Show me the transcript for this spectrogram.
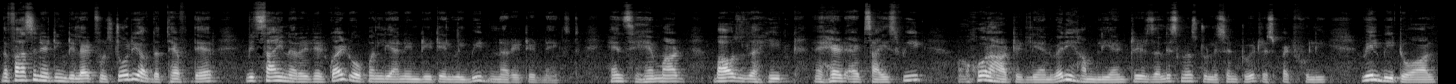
The fascinating, delightful story of the theft there, which Sai narrated quite openly and in detail, will be narrated next. Hence, Hemad bows the head at Sai's feet wholeheartedly and very humbly entreats the listeners to listen to it respectfully will be to all.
